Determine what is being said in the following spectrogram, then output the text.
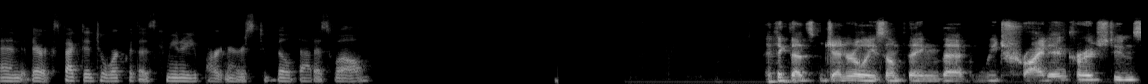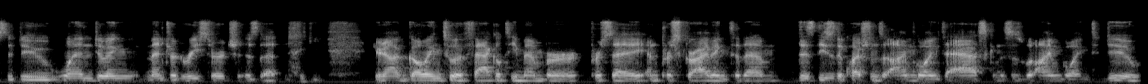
and they're expected to work with those community partners to build that as well. I think that's generally something that we try to encourage students to do when doing mentored research is that you're not going to a faculty member per se and prescribing to them this, these are the questions that I'm going to ask and this is what I'm going to do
